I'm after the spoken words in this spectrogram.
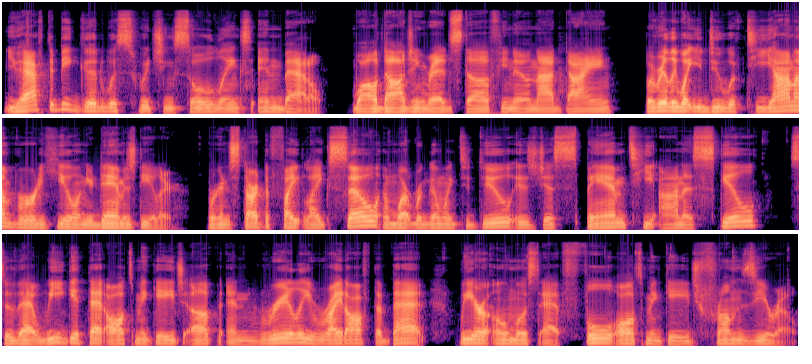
You have to be good with switching soul links in battle while dodging red stuff, you know, not dying. But really what you do with Tiana, Verdehile, and your damage dealer. We're going to start the fight like so, and what we're going to do is just spam Tiana's skill so that we get that ultimate gauge up, and really right off the bat, we are almost at full ultimate gauge from zero.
